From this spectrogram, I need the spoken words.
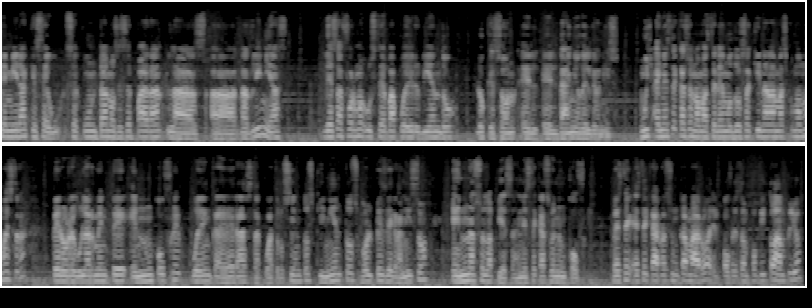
se mira que se, se juntan o se separan las, ah, las líneas. De esa forma usted va a poder ir viendo lo que son el, el daño del granizo. En este caso nomás tenemos dos aquí nada más como muestra, pero regularmente en un cofre pueden caer hasta 400, 500 golpes de granizo en una sola pieza, en este caso en un cofre. Este, este carro es un Camaro, el cofre está un poquito amplio,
